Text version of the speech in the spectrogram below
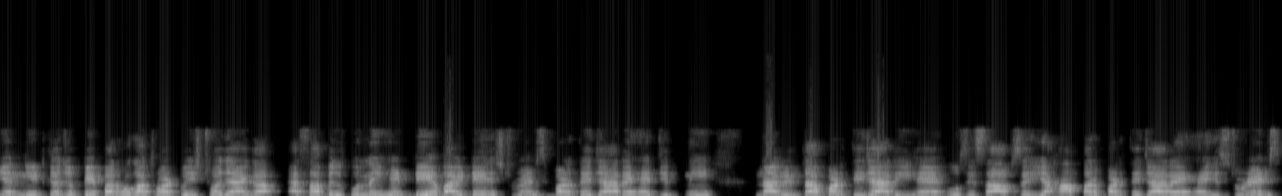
या नीट का जो पेपर होगा थोड़ा ट्विस्ट हो जाएगा। ऐसा बिल्कुल नहीं है। डे बाय डे स्टूडेंट्स बढ़ते जा रहे हैं। जितनी नागरिकता बढ़ती जा रही है, उस हिसाब से यहाँ पर बढ़ते जा रहे हैं स्टूडेंट्स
